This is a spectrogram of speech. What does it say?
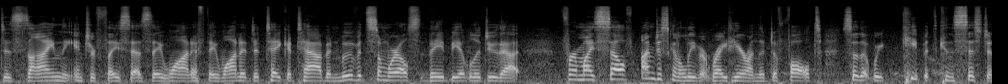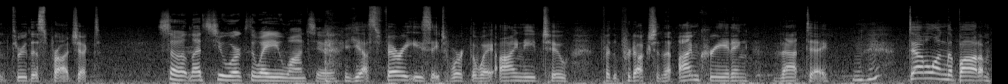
design the interface as they want. If they wanted to take a tab and move it somewhere else, they'd be able to do that. For myself, I'm just going to leave it right here on the default so that we keep it consistent through this project. So it lets you work the way you want to. yes, very easy to work the way I need to for the production that I'm creating that day. Mm -hmm. Down along the bottom,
